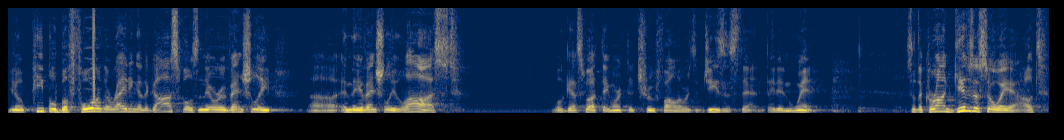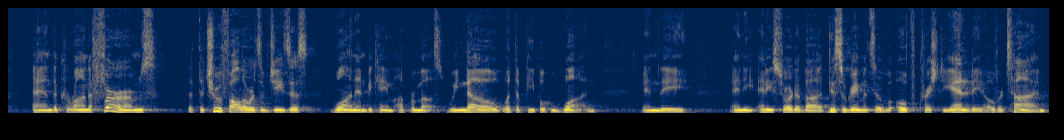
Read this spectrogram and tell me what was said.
you know, people before the writing of the Gospels and they were eventually, uh, and they eventually lost, well, guess what? They weren't the true followers of Jesus then. They didn't win. So the Quran gives us a way out, and the Quran affirms that the true followers of Jesus won and became uppermost. We know what the people who won in the, any, any sort of uh, disagreements of Christianity over time,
